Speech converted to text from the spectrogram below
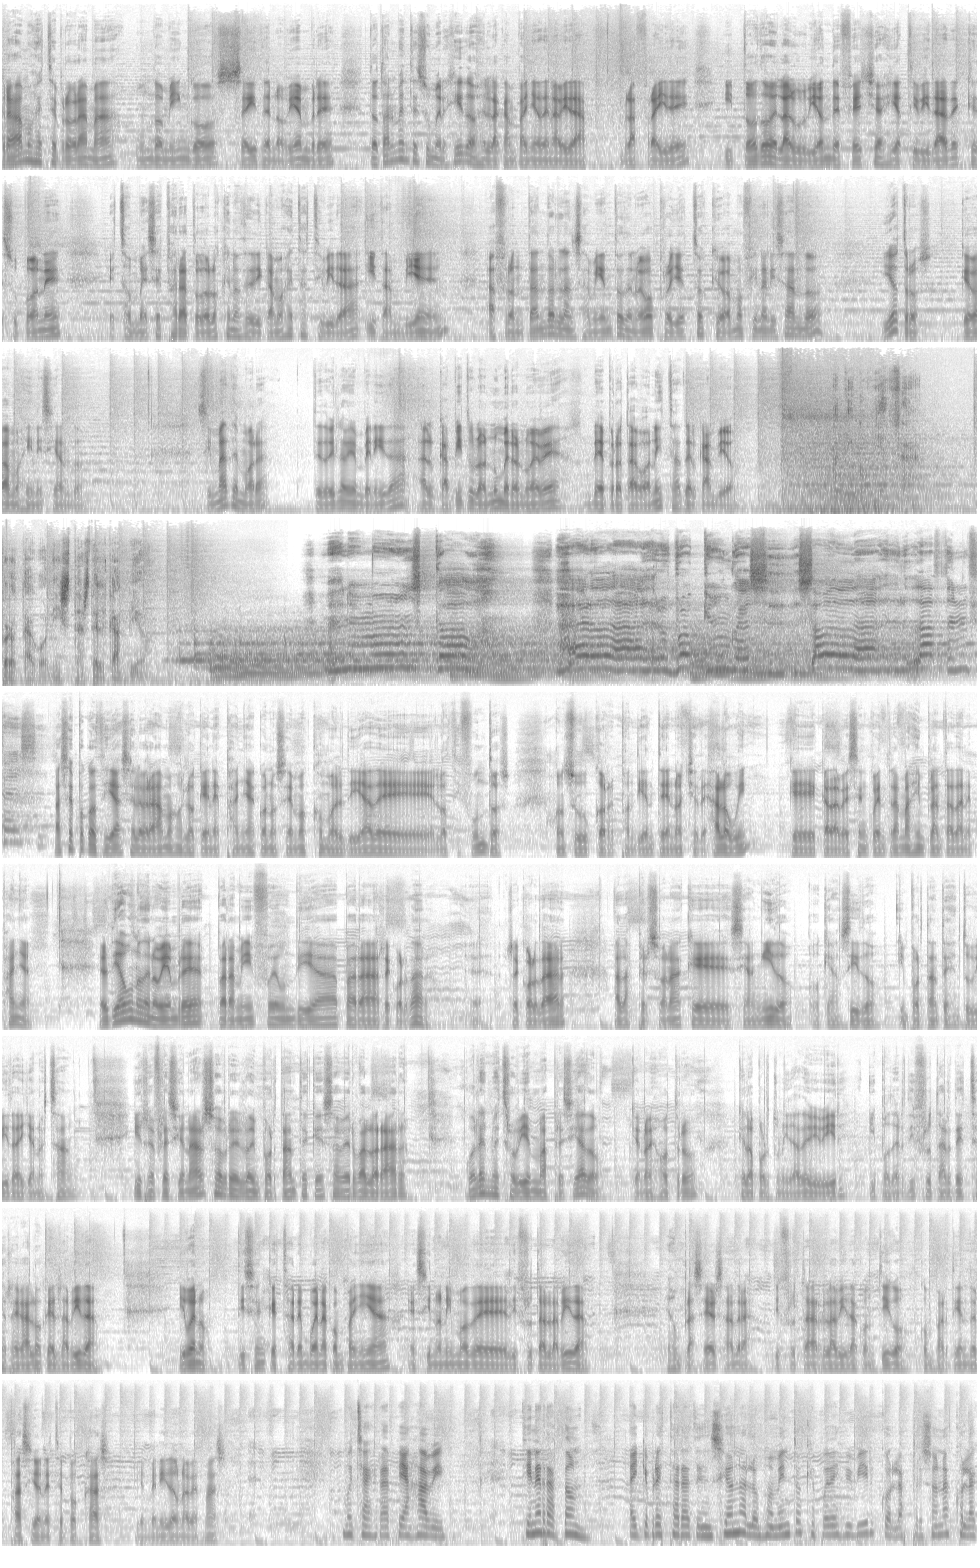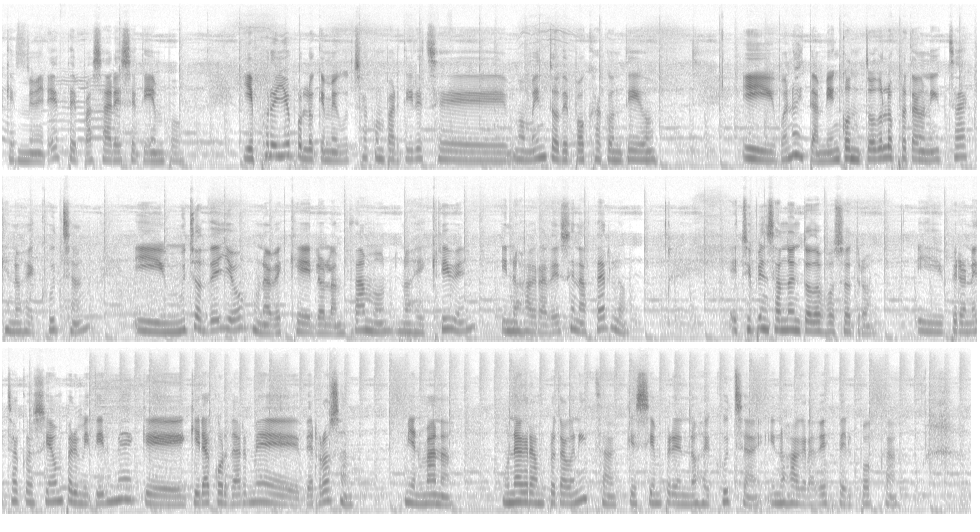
Grabamos este programa un domingo 6 de noviembre, totalmente sumergidos en la campaña de Navidad, Black Friday y todo el aluvión de fechas y actividades que supone estos meses para todos los que nos dedicamos a esta actividad y también afrontando el lanzamiento de nuevos proyectos que vamos finalizando y otros que vamos iniciando. Sin más demora, te doy la bienvenida al capítulo número 9 de Protagonistas del Cambio. Of laughing faces. Hace pocos días celebrábamos lo que en España conocemos como el Día de los Difuntos, con su correspondiente noche de Halloween, que cada vez se encuentra más implantada en España. El día 1 de noviembre para mí fue un día para recordar, eh, recordar a las personas que se han ido o que han sido importantes en tu vida y ya no están, y reflexionar sobre lo importante que es saber valorar cuál es nuestro bien más preciado, que no es otro que la oportunidad de vivir y poder disfrutar de este regalo que es la vida. Y bueno, dicen que estar en buena compañía es sinónimo de disfrutar la vida. Es un placer, Sandra, disfrutar la vida contigo, compartiendo espacio en este podcast. Bienvenida una vez más. Muchas gracias, Javi. Tienes razón. Hay que prestar atención a los momentos que puedes vivir con las personas con las que merece pasar ese tiempo. Y es por ello por lo que me gusta compartir este momento de podcast contigo. Y bueno, y también con todos los protagonistas que nos escuchan. Y muchos de ellos, una vez que lo lanzamos, nos escriben y nos agradecen hacerlo. Estoy pensando en todos vosotros. Y, pero en esta ocasión permitirme que quiera acordarme de Rosa, mi hermana, una gran protagonista que siempre nos escucha y nos agradece el podcast.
